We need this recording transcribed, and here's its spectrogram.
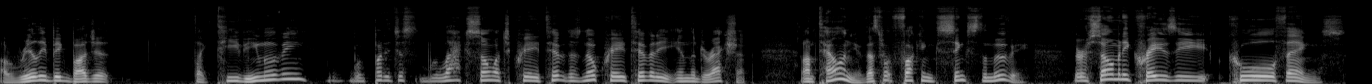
a really big budget like tv movie but it just lacks so much creativity there's no creativity in the direction. And i'm telling you that's what fucking sinks the movie. There are so many crazy cool things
